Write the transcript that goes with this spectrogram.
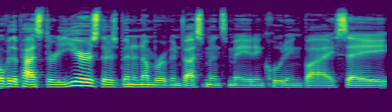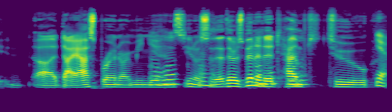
over the past thirty years. There's been a number of investments made, including by say uh, diasporan Armenians. You know, so there- there's been an attempt to Mm-hmm. Yeah.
